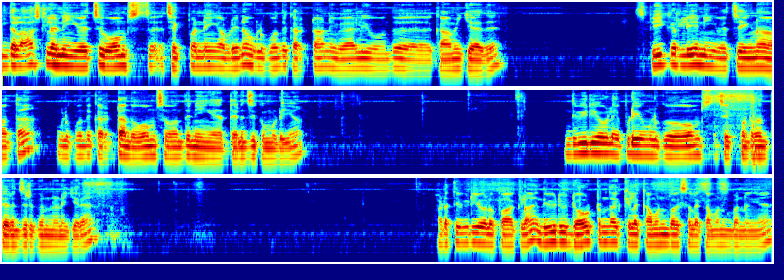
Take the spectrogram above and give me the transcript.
இந்த லாஸ்ட்டில் நீங்கள் வச்சு ஓம்ஸ் செக் பண்ணீங்க அப்படின்னா உங்களுக்கு வந்து கரெக்டான வேல்யூ வந்து காமிக்காது. ஸ்பீக்கர்லேயே நீங்கள் வச்சிங்கன்னா தான் உங்களுக்கு வந்து கரெக்டாக அந்த ஓம்ஸை வந்து நீங்கள் தெரிஞ்சுக்க முடியும். இந்த வீடியோவில் எப்படி உங்களுக்கு ஓம்ஸ் செக் பண்ணுறதுன்னு தெரிஞ்சிருக்குன்னு நினைக்கிறேன். அடுத்த வீடியோவில் பார்க்கலாம். இந்த வீடியோ டவுட் இருந்தால் கீழே கமெண்ட் பாக்ஸில் கமெண்ட் பண்ணுங்கள்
